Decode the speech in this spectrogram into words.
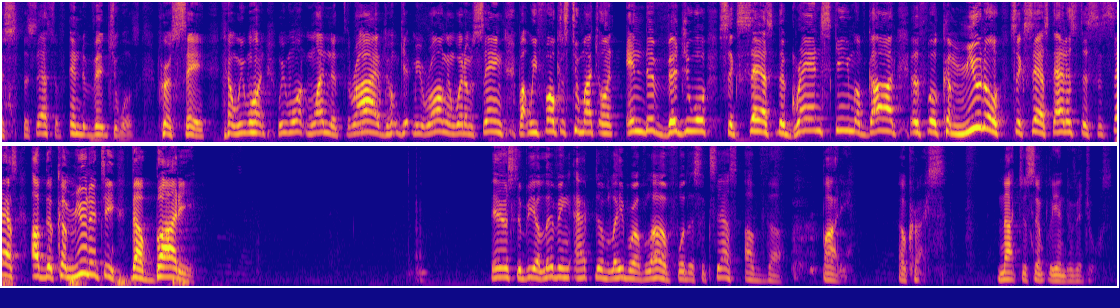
the success of individuals per se. Now we want we want one to thrive. Don't get me wrong in what I'm saying, but we focus too much on individual success. The grand scheme of God is for communal success. That is the success of the community, the body. There is to be a living, active labor of love for the success of the body of Christ, not just simply individuals.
